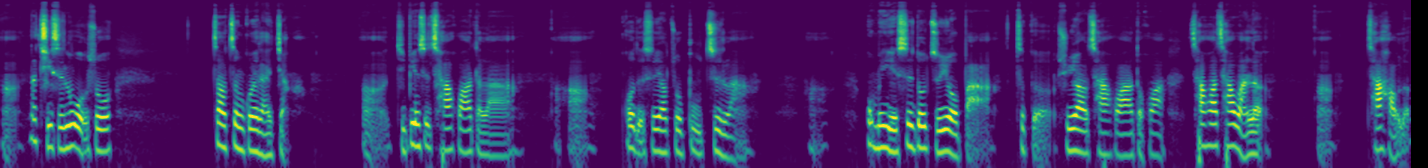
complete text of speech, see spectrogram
啊。那其实如果说照正规来讲啊啊，即便是插花的啦啊。或者是要做布置啦，啊，我们也是都只有把这个需要插花的话，插花插完了，啊，插好了，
